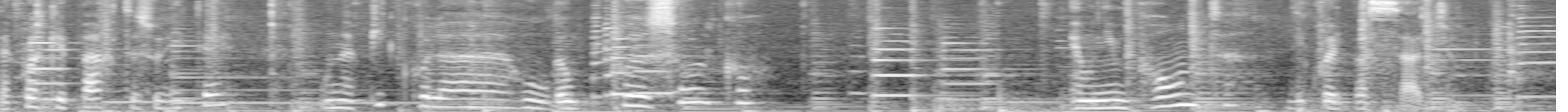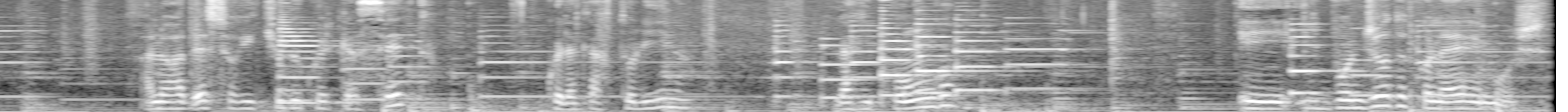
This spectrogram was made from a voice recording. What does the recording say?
da qualche parte su di te una piccola ruga, un piccolo solco è un'impronta di quel passaggio. Allora adesso richiudo quel cassetto, quella cartolina, la ripongo e il buongiorno con la Eremosh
